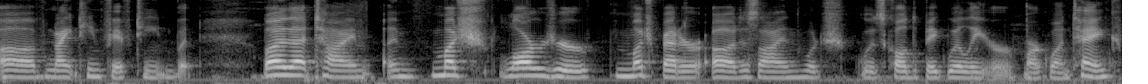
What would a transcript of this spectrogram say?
of 1915, but by that time, a much larger, much better uh, design, which was called the Big Willie or Mark One tank,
